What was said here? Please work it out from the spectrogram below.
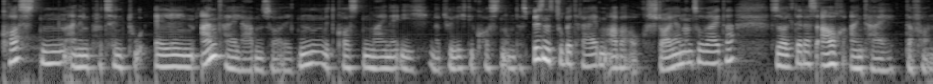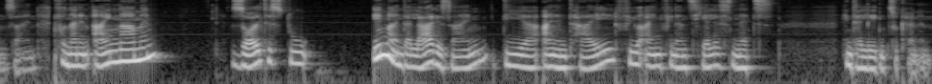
Kosten einen prozentuellen Anteil haben sollten. Mit Kosten meine ich natürlich die Kosten, um das Business zu betreiben, aber auch Steuern und so weiter, sollte das auch ein Teil davon sein. Von deinen Einnahmen solltest du immer in der Lage sein, dir einen Teil für ein finanzielles Netz hinterlegen zu können.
